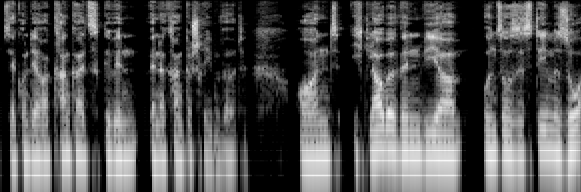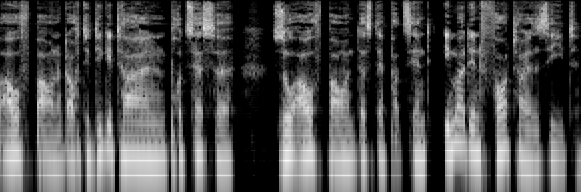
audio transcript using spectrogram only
sekundärer Krankheitsgewinn, wenn er krankgeschrieben wird. Und ich glaube, wenn wir unsere Systeme so aufbauen und auch die digitalen Prozesse so aufbauen, dass der Patient immer den Vorteil sieht,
